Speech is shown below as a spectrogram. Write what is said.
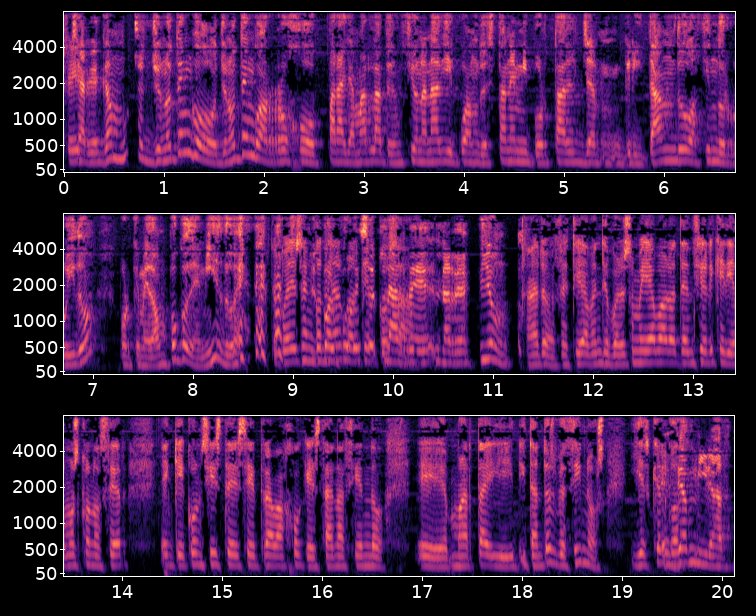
Se arriesgan mucho. Yo no tengo, yo no tengo arrojo para llamar la atención a nadie cuando están en mi portal ya- gritando, haciendo ruido, porque me da un poco de miedo, ¿eh? Te puedes encontrar ¿Cuál puede cualquier ser la cosa. re- la reacción. Claro, efectivamente, por eso me llamó la atención y queríamos conocer en qué consiste ese trabajo que están haciendo eh, Marta y, y tantos vecinos. Y es que el Es de admirar.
